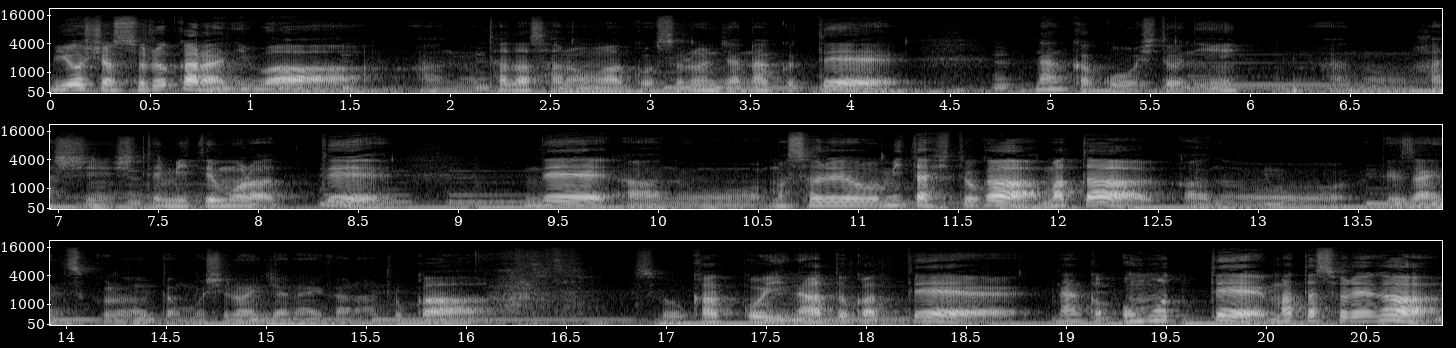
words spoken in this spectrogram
美容師をするからにはあのただサロンワークをするんじゃなくてなんかこう人にあの発信して見てもらってであの、まあ、それを見た人がまたあのデザイン作るのって面白いんじゃないかなとかそうかっこいいなとかってなんか思ってまたそれが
